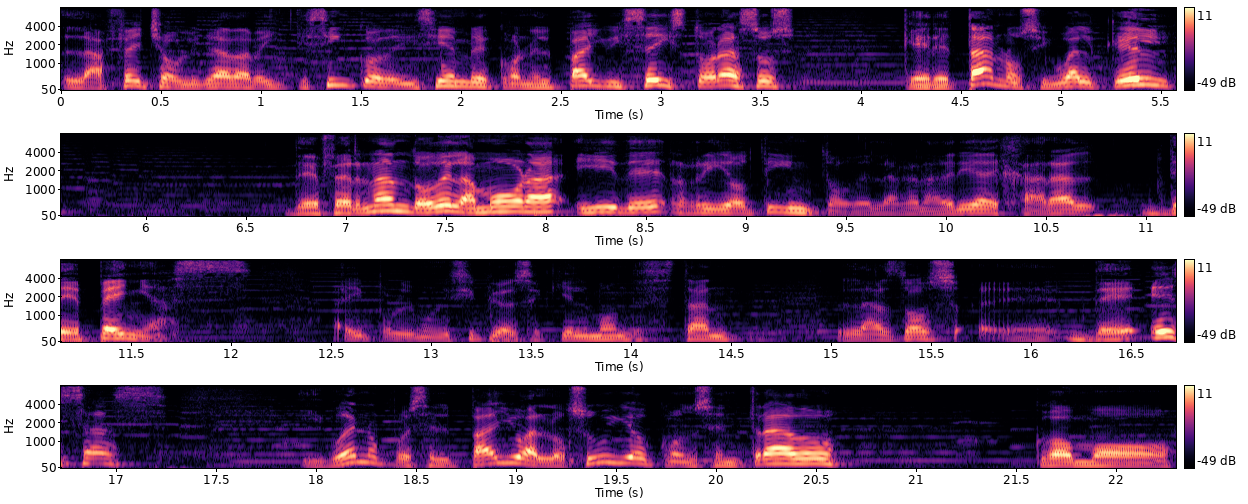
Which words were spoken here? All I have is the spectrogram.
la fecha obligada 25 de diciembre con el payo y seis torazos queretanos igual que él, de Fernando de la Mora y de Río Tinto, de la ganadería de Jaral de Peñas. Ahí por el municipio de Ezequiel Montes están las dos eh, de esas. Y bueno, pues el payo a lo suyo, concentrado como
